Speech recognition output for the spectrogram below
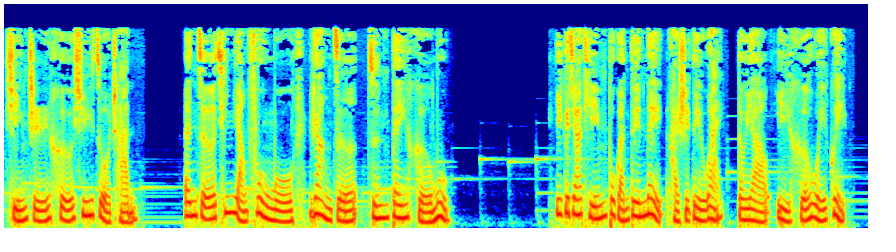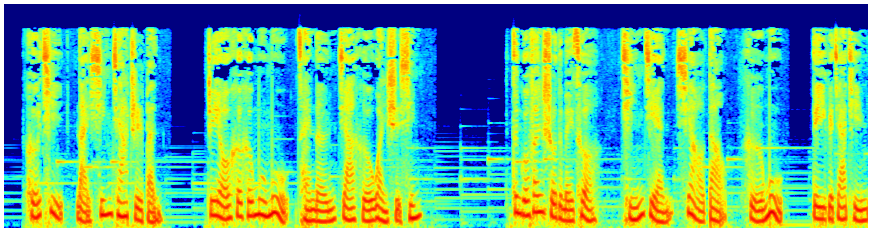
行直何须坐禅。恩则亲养父母，让则尊卑和睦。一个家庭不管对内还是对外，都要以和为贵。和气乃兴家之本，只有和和睦睦，才能家和万事兴。曾国藩说的没错，勤俭孝道和睦，对一个家庭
